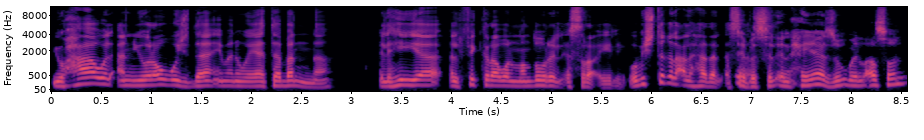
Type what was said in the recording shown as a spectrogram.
يحاول أن يروج دائما ويتبنى اللي هي الفكرة والمنظور الإسرائيلي وبيشتغل على هذا الأساس. إيه بس الانحياز هو الأصل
